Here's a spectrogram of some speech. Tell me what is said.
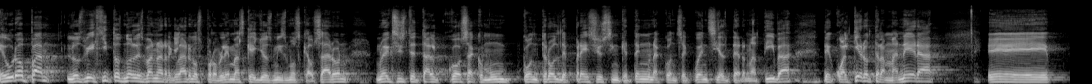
Europa, los viejitos no les van a arreglar los problemas que ellos mismos causaron. No existe tal cosa como un control de precios sin que tenga una consecuencia alternativa. De cualquier otra manera, eh,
